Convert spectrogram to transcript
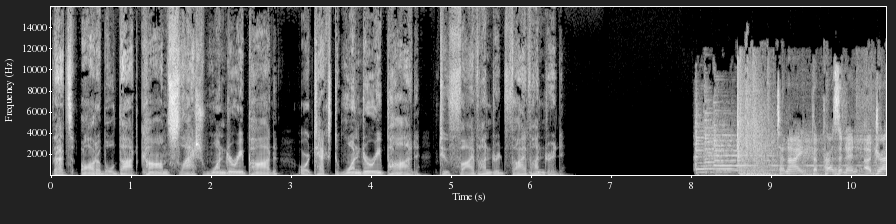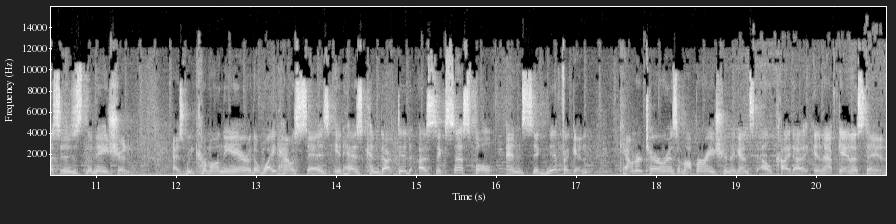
That's audible.com slash WonderyPod or text WonderyPod to 500 500. Tonight, the president addresses the nation. As we come on the air, the White House says it has conducted a successful and significant counterterrorism operation against Al Qaeda in Afghanistan.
